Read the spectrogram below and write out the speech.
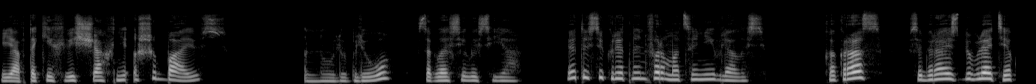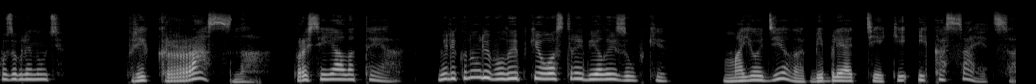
Я в таких вещах не ошибаюсь». «Ну, люблю», — согласилась я. Эта секретная информация не являлась. Как раз собираюсь в библиотеку заглянуть. «Прекрасно!» — просияла Теа. Мелькнули в улыбке острые белые зубки. «Мое дело библиотеки и касается».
